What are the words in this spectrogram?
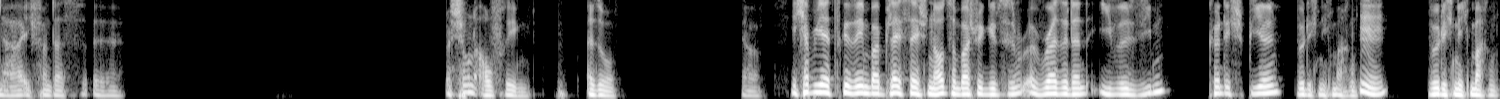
Ja, ich fand das äh, schon aufregend. Also, ja. Ich habe jetzt gesehen, bei PlayStation Now zum Beispiel gibt es Resident Evil 7. Könnte ich spielen? Würde ich nicht machen. Hm. Würde ich nicht machen.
